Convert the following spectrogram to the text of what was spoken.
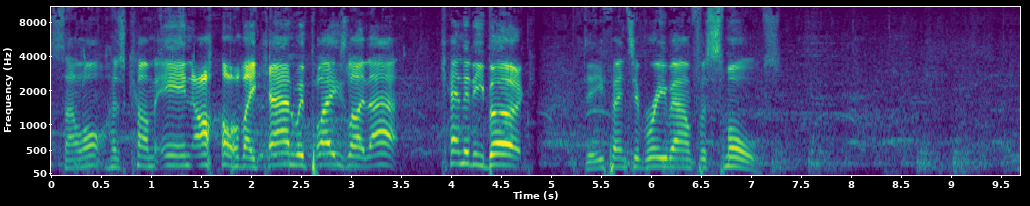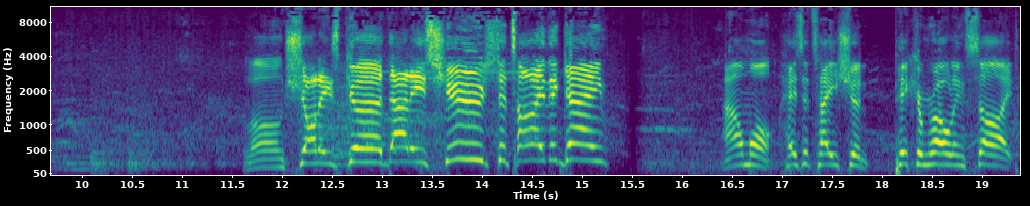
Salaün has come in. Oh, they can with plays like that. Kennedy Burke. Defensive rebound for Smalls. Long shot is good. That is huge to tie the game. Allemand, hesitation. Pick and roll inside.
